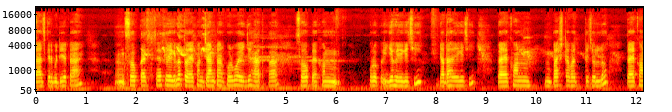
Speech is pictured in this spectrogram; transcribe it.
তো আজকের ভিডিওটা সব কাজ শেষ হয়ে গেল, তো এখন চান টান করব, এই যে হাত পা সব এখন পুরো ইয়ে হয়ে গেছি, গাদা হয়ে গেছি। তা এখন পাঁচটা বাজতে চলল, তা এখন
